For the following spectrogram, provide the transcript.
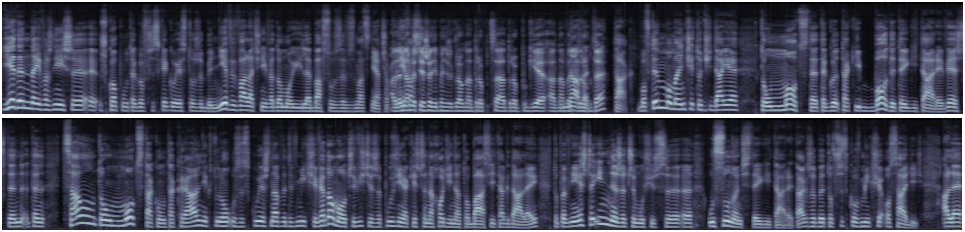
jeden najważniejszy e, szkopuł tego wszystkiego jest to, żeby nie wywalać nie wiadomo ile basów ze wzmacniacza. Ale nawet jeżeli będziesz grał na drop C, a drop G, a nawet, drop D? Tak, bo w tym momencie to ci daje tą moc, te, tego, taki body tej gitary, wiesz, ten, ten, całą tą moc taką, tak realnie, którą uzyskujesz nawet w miksie. Wiadomo oczywiście, że później jak jeszcze nachodzi na to bas i tak dalej, to pewnie jeszcze inne rzeczy musisz e, usunąć z tej gitary, tak, żeby to wszystko w miksie osadzić, ale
